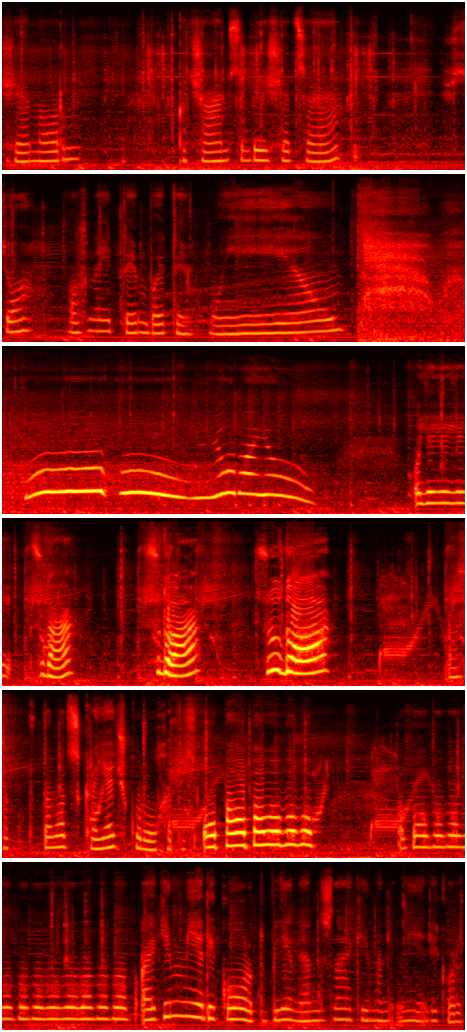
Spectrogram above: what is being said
Ще норм. Качаємо собі ще це. Все, можна йти бити. Уіу. Ой-ой-ой. Сюди. Сюда. Сюда. Давати краячку рухатись. Опа, опа, опа, опа. Опа, опа, опа, опа, опа. А який мій рекорд? Блін, я не знаю, який мій рекорд.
